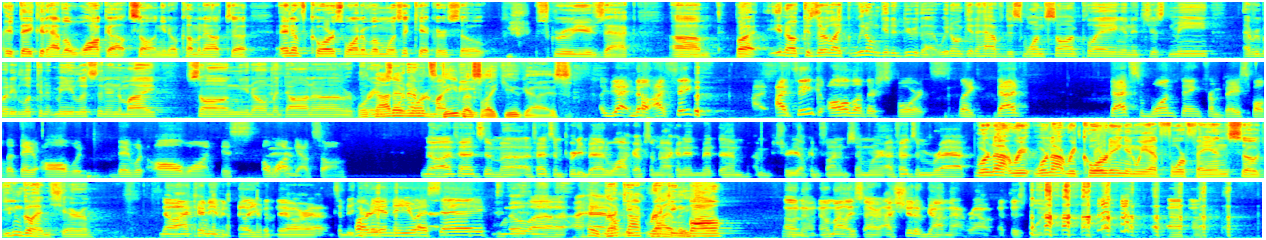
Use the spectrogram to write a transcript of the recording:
if they could have a walkout song, you know, coming out to, and of course one of them was a kicker. So screw you, Zach. Um, but you know, because they're like, we don't get to do that. We don't get to have this one song playing, and it's just me, everybody looking at me, listening to my song. You know, Madonna or Well, Prince, not or whatever everyone's it might divas be. like you guys. Yeah, no, I think I, I think all other sports like that. That's one thing from baseball that they all would they would all want is a Yeah. walkout song. No, I've had some. Uh, I've had some pretty bad walk-ups. I'm not going to admit them. I'm sure y'all can find them somewhere. I've had some rap. We're not re- we're not recording, and we have four fans, so you can go ahead and share them. No, I couldn't even tell you what they are. Uh, to be Party in the USA. Will uh, I Hey, had, don't knock Wrecking Ball. Oh no, no Miley Cyrus. I should have gone that route at this point. uh,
